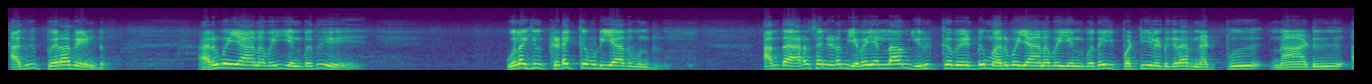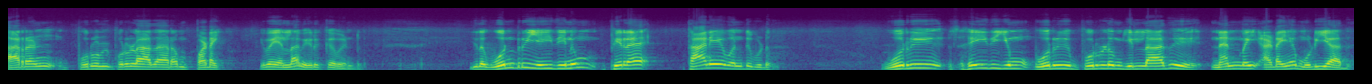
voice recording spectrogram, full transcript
அது பெற வேண்டும். அருமையானவை என்பது உலகில் கிடைக்க முடியாத ஒன்று. அந்த அரசனிடம் எவையெல்லாம் இருக்க வேண்டும் அருமையானவை என்பதை பட்டியலிடுகிறார் நட்பு நாடு அரண் பொருள் பொருளாதாரம் படை இவையெல்லாம் இருக்க வேண்டும். இதில் ஒன்று எய்தினும் பிற தானே வந்துவிடும். ஒரு செய்தியும் ஒரு பொருளும் இல்லாது நன்மை அடைய முடியாது.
